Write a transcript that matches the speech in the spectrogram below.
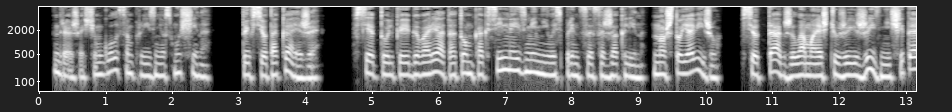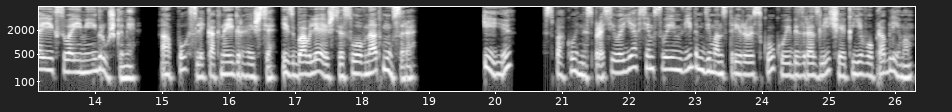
— дрожащим голосом произнес мужчина. «Ты все такая же. Все только и говорят о том, как сильно изменилась принцесса Жаклин. Но что я вижу? Все так же ломаешь чужие жизни, считая их своими игрушками. А после, как наиграешься, избавляешься словно от мусора. «И?» — спокойно спросила я, всем своим видом демонстрируя скуку и безразличие к его проблемам.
